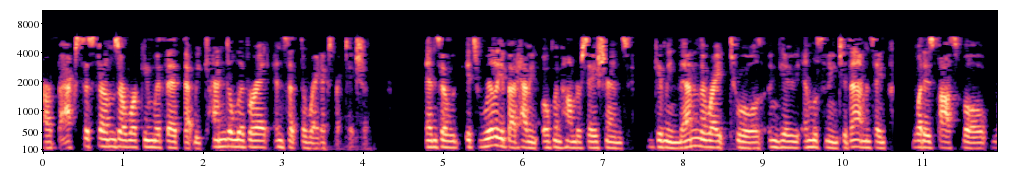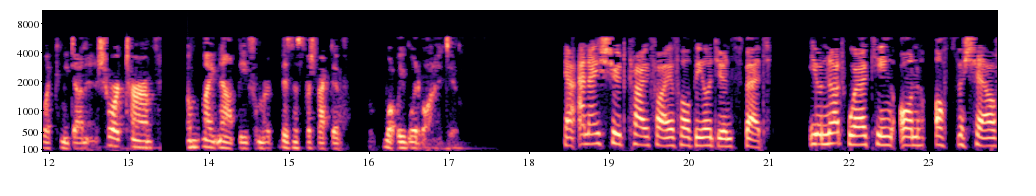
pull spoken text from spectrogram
our back systems are working with it, that we can deliver it and set the right expectation. And so it's really about having open conversations, giving them the right tools and giving, and listening to them and saying what is possible, what can be done in a short term, and might not be from a business perspective what we would want to do. Yeah, and I should clarify for the audience that you're not working on off the shelf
